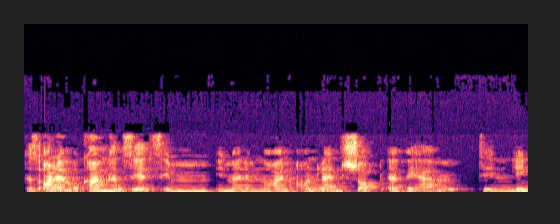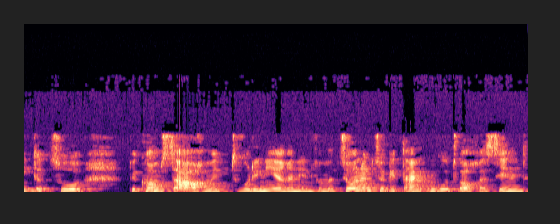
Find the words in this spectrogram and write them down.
Das Online-Programm kannst du jetzt im, in meinem neuen Online-Shop erwerben. Den Link dazu bekommst du auch mit, wo die näheren Informationen zur Gedankengutwoche sind,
